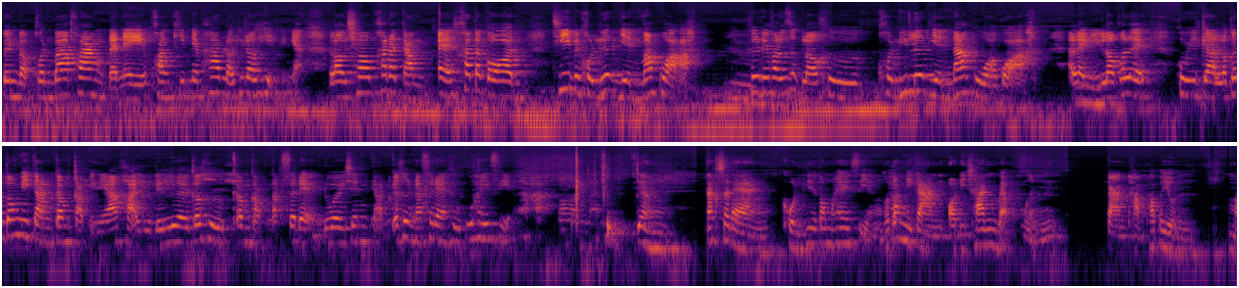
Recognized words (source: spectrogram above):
เป็นแบบคนบ้าคลั่ง แต่ในความคิดในภาพเราที่เราเห็นอย่างเงี้ยเราชอบฆาตกรรมเออฆาตกรที่เป็นคนเลือดเย็นมากกว่า คือในความรู้สึกเราคือคนที่เลือดเย็นน่ากลัวกว่า อะไรอย่างนี้เราก็เลยคุยกันแล้วก็ต้องมีการกำกับอย่างเงี้ยค่ะ อยู่เรื่อยๆ ก็คือกำกับนักแสดงด้วยเช่นกัน ก็คือนักแสดงคือผู้ให้เสียงอะค่ะประมาณนั้นอย่างนักแสดงคนที่จะต้องมาให้เสียงก็ต้องมีการ audition แบบเหมือน การทำภาพยนตร์ไหม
